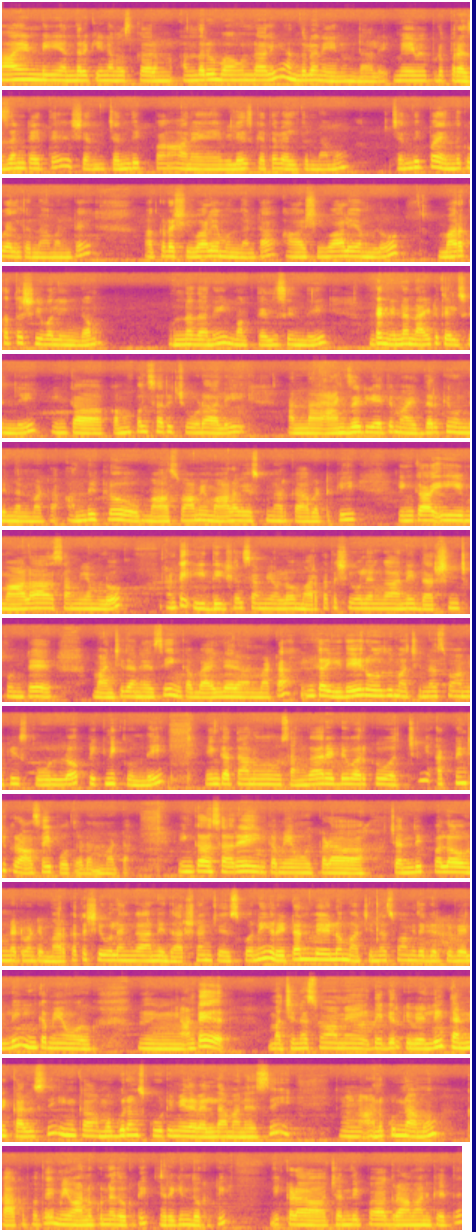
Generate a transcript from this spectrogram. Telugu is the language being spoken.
హాయ్ అండి అందరికీ నమస్కారం. అందరూ బాగుండాలి అందులో నేను ఉండాలి మేము ఇప్పుడు ప్రజెంట్ అయితే చందిప్ప అనే విలేజ్కి అయితే వెళ్తున్నాము. చందిప్ప ఎందుకు వెళ్తున్నామంటే అక్కడ శివాలయం ఉందంట. ఆ శివాలయంలో మరకత శివలింగం ఉన్నదని మాకు తెలిసింది. అంటే నిన్న నైట్ తెలిసింది. ఇంకా కంపల్సరీ చూడాలి అన్న యాంగ్జైటీ అయితే మా ఇద్దరికీ ఉండిందనమాట అందుట్లో మా స్వామి మాల వేసుకున్నారు కాబట్టి ఇంకా ఈ మాల సమయంలో అంటే ఈ దీక్ష సమయంలో మరకత శివలింగాన్ని దర్శించుకుంటే మంచిదనేసి ఇంకా బయలుదేరాం అనమాట ఇంకా ఇదే రోజు మా చిన్న స్వామికి స్కూల్లో పిక్నిక్ ఉంది. ఇంకా తను సంగారెడ్డి వరకు వచ్చి అట్నుంచి క్రాస్ అయిపోతాడనమాట. ఇంకా సరే ఇంకా మేము ఇక్కడ చందిప్పలో ఉన్నటువంటి మరకత శివలింగాన్ని దర్శనం చేసుకొని రిటర్న్ వేలో మా చిన్నస్వామి దగ్గరికి వెళ్ళి ఇంకా మేము అంటే మా చిన్నస్వామి దగ్గరికి వెళ్ళి తన్ని కలిసి ఇంకా ముగ్గురం స్కూటీ మీద వెళ్దామనేసి అనుకున్నాము. కాకపోతే మేము అనుకున్నది ఒకటి జరిగింది ఒకటి. ఇక్కడ చందిప్ప గ్రామానికైతే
